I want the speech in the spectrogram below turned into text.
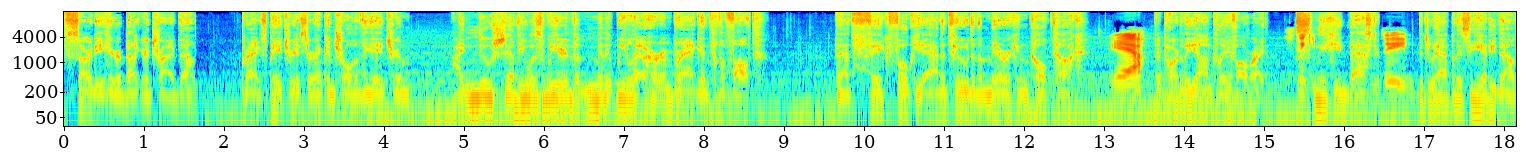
Sorry to hear about your tribe down. Bragg's Patriots are in control of the atrium. I knew Chevy was weird the minute we let her and Bragg into the vault. That fake folky attitude and American cult talk. Yeah, They're part of the Enclave, all right. Sneaky. Sneaky bastard. indeed. Did you happen to see Eddie down?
